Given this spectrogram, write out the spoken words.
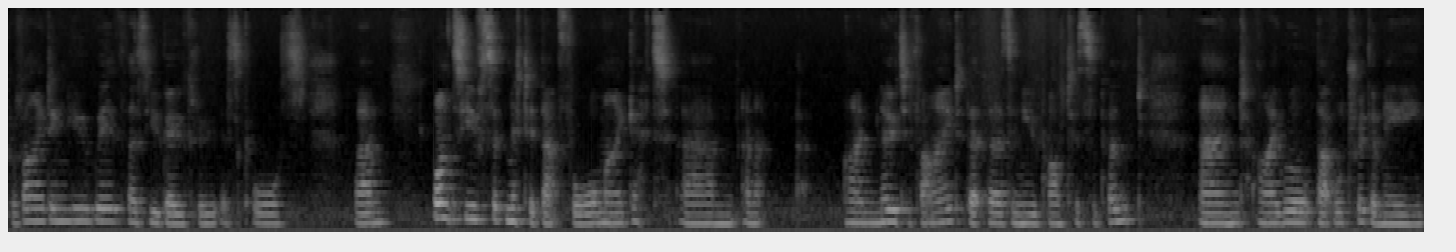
providing you with as you go through this course. Um, once you've submitted that form, I get um, an, I'm notified that there's a new participant and I will that will trigger me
